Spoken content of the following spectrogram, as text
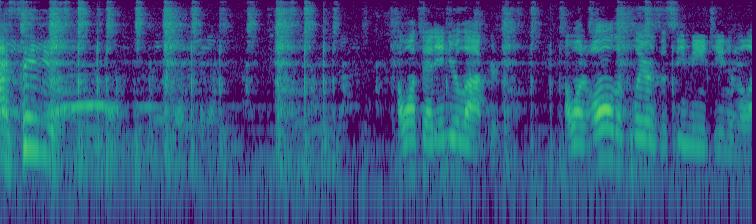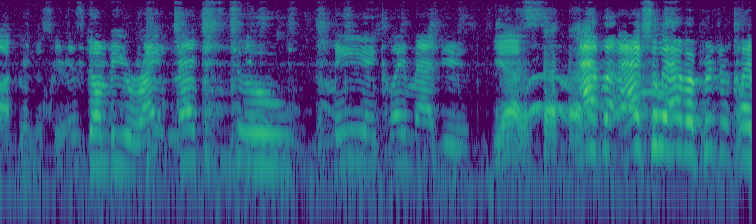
I see you. I want that in your locker. I want all the players to see Mean Gene in the locker room this year. It's gonna be right next to me and Clay Matthews. Yes. I have a, I actually have a picture of Clay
